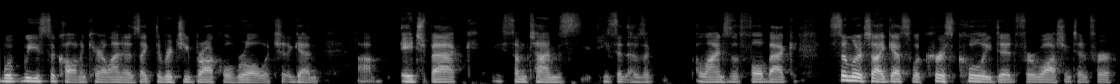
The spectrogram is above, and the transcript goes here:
what we used to call it in Carolina is like the Richie Brockel role, which again, um, H back, sometimes he said as a aligns as a fullback, similar to I guess what Chris Cooley did for Washington for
